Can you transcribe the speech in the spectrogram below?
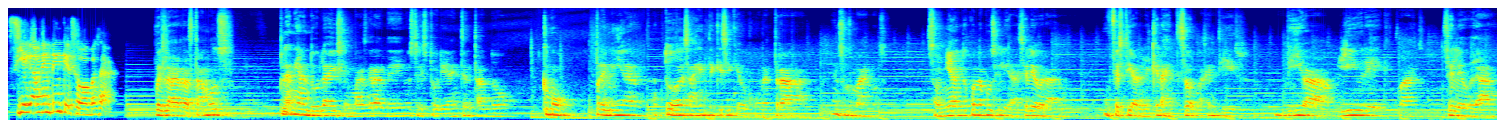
ciegamente en que eso va a pasar. Pues la verdad estamos planeando la edición más grande de nuestra historia, intentando como premiar a toda esa gente que se quedó con una entrada en sus manos, soñando con la posibilidad de celebrar un festival en el que la gente se vuelva a sentir viva, libre, que pueda celebrar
